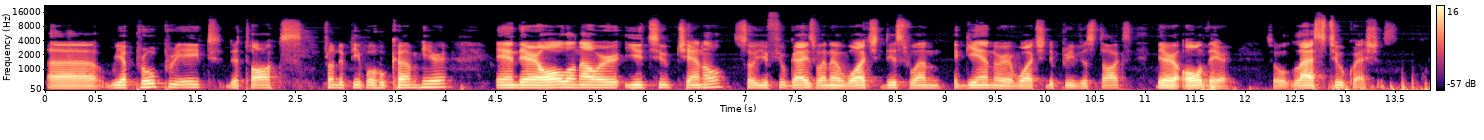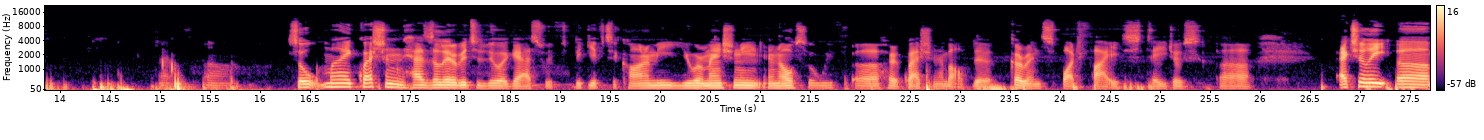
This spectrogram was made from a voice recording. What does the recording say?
Uh, we appropriate the talks from the people who come here, and they're all on our YouTube channel. So if you guys want to watch this one again or watch the previous talks, they're all there. So last two questions. Uh, so my question has a little bit to do, I guess, with the gifts economy you were mentioning, and also with uh, her question about the current Spotify status. Uh, actually, uh,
